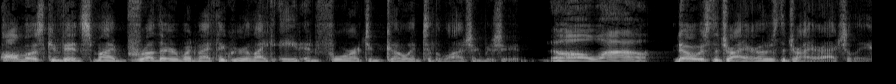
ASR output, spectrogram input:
almost convince my brother when I think we were like eight and four to go into the washing machine. Oh wow! No, it was the dryer. It was the dryer actually,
